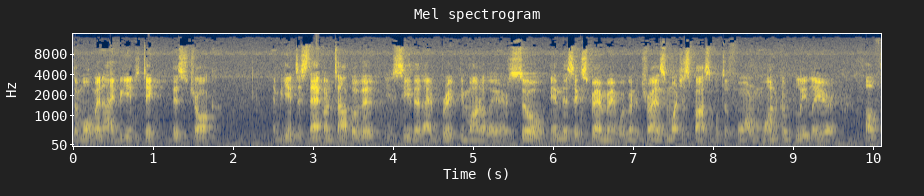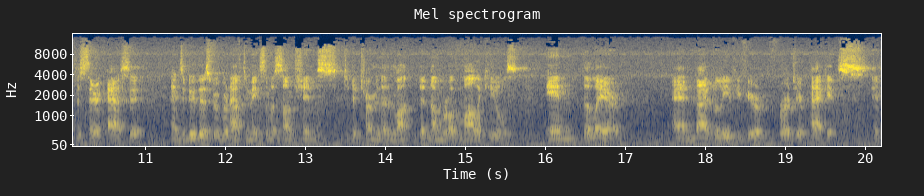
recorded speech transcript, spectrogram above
The moment I begin to take this chalk and begin to stack on top of it, you see that I break the monolayer. So in this experiment, we're going to try as much as possible to form one complete layer of the stearic acid. And to do this, we're going to have to make some assumptions to determine the, the number of molecules in the layer. And I believe if you refer to your packets in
